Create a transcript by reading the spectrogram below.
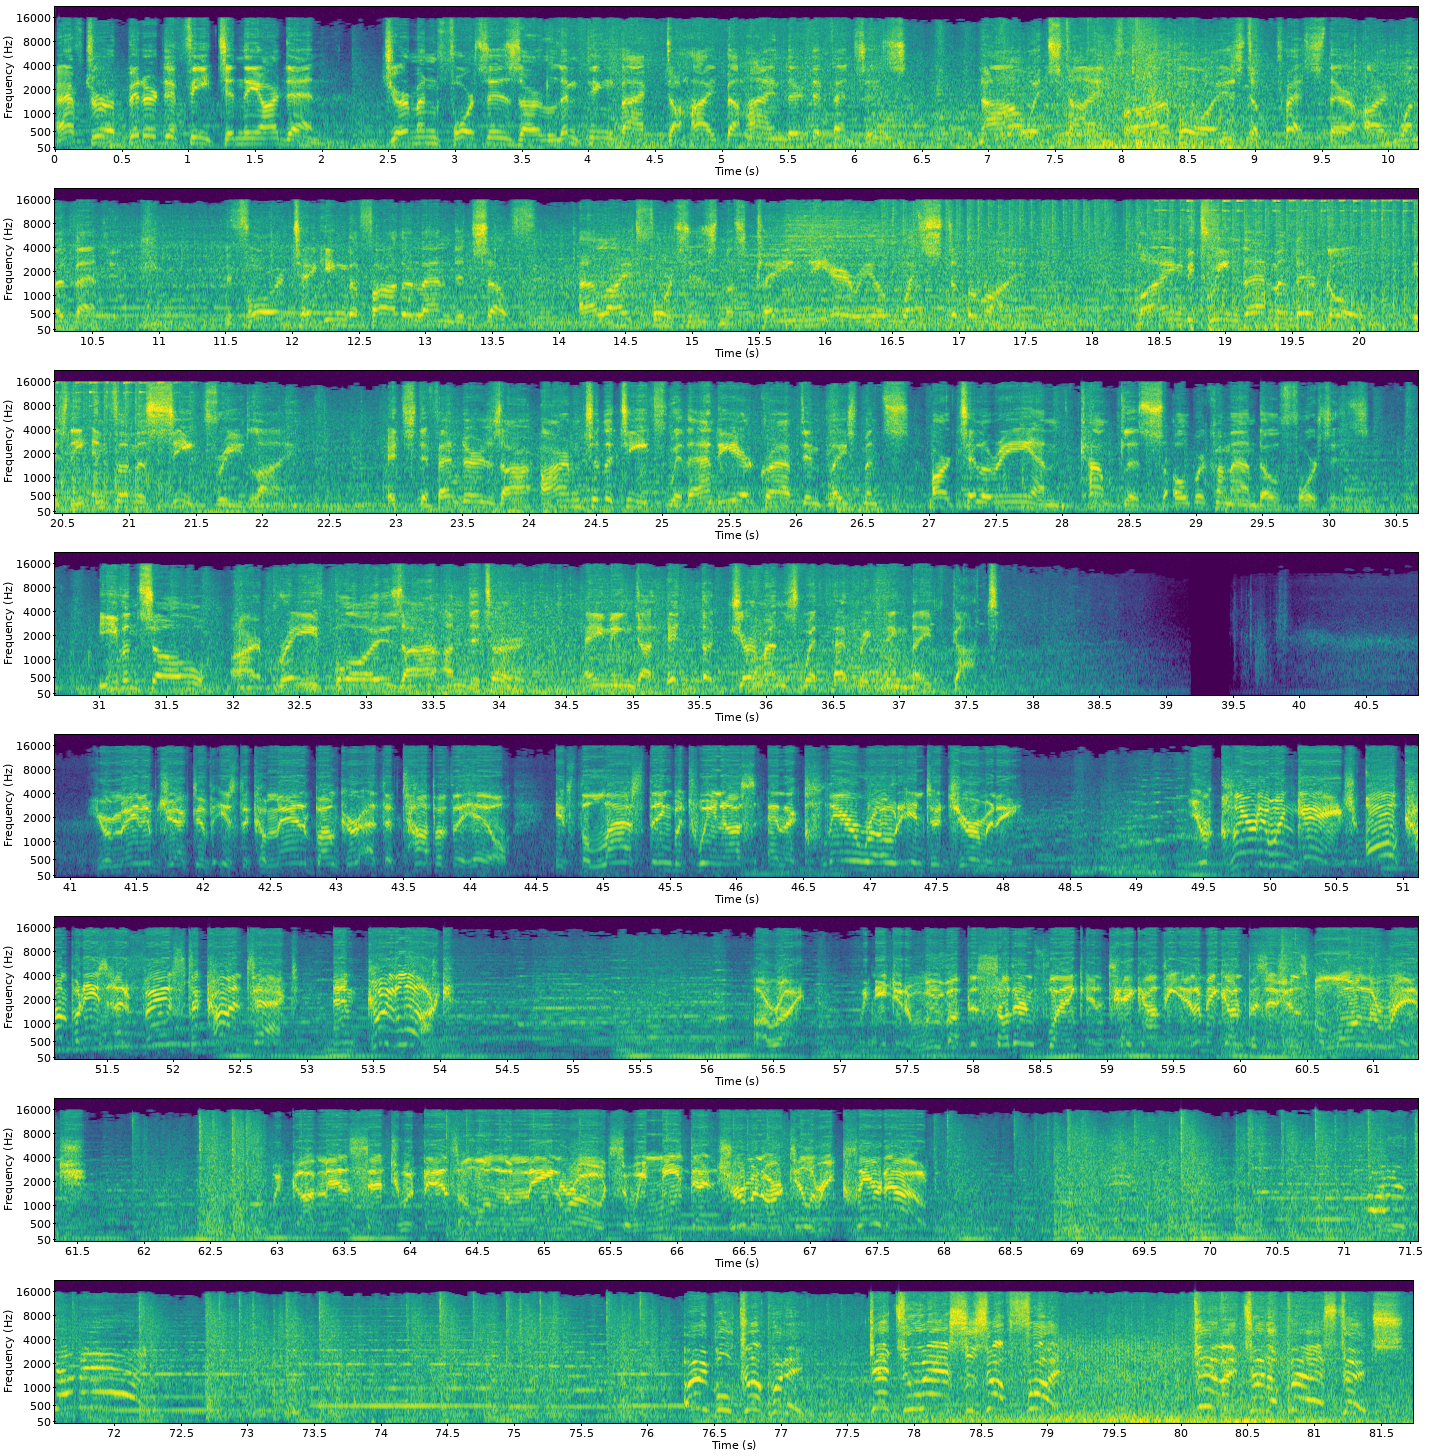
After a bitter defeat in the Ardennes, German forces are limping back to hide behind their defenses. Now it's time for our boys to press their hard-won advantage. Before taking the fatherland itself, Allied forces must claim the area west of the Rhine. Lying between them and their goal is the infamous Siegfried Line. Its defenders are armed to the teeth with anti-aircraft emplacements, artillery, and countless Oberkommando forces. Even so, our brave boys are undeterred, aiming to hit the Germans with everything they've got. Your main objective is the command bunker at the top of the hill. It's the last thing between us and a clear road into Germany. You're clear to engage. All companies advance All right. We need you to move up the southern flank and take out the enemy gun positions along the ridge. We've got men sent to advance along the main road, so we need that German artillery cleared out. Fighter coming in! Able Company! Get your asses up front! Give it to the bastards!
